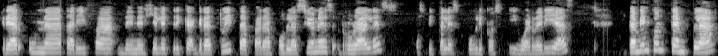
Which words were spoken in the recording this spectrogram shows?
crear una tarifa de energía eléctrica gratuita para poblaciones rurales, hospitales públicos y guarderías. También contempla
